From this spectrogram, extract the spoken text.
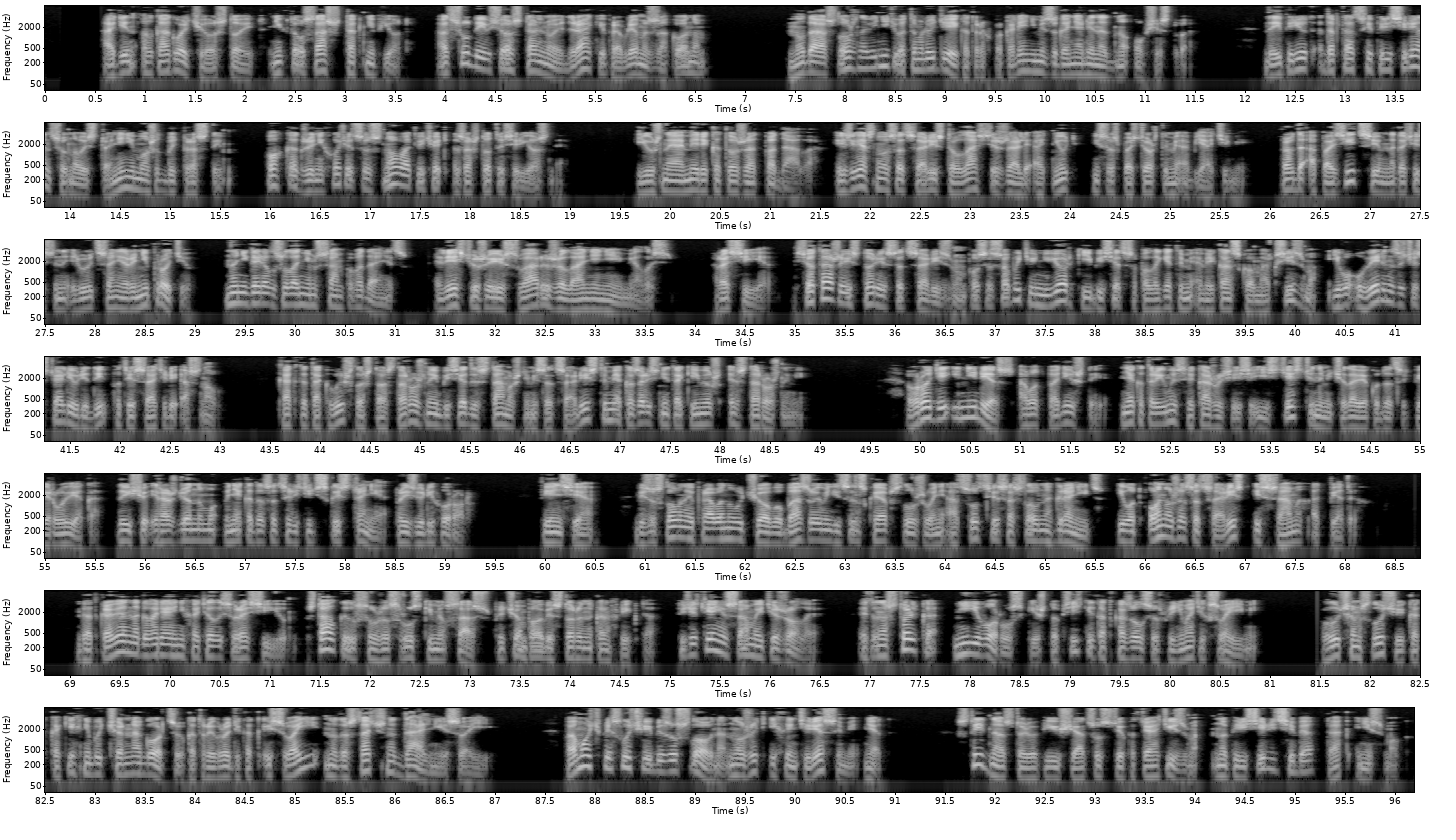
Один алкоголь чего стоит, никто в САШ так не пьет. Отсюда и все остальное, драки, проблемы с законом. Ну да, сложно винить в этом людей, которых поколениями загоняли на дно общества. Да и период адаптации переселенцев в новой стране не может быть простым. Ох, как же не хочется снова отвечать за что-то серьезное. Южная Америка тоже отпадала. Известного социалиста власти ждали отнюдь не со спостертыми объятиями. Правда, оппозиции многочисленные революционеры не против, но не горел желанием сам попаданец. Лезть в чужие свары желания не имелось. Россия. Все та же история с социализмом. После событий в Нью-Йорке и бесед с апологетами американского марксизма его уверенно зачисляли в ряды потрясателей основ. Как-то так вышло, что осторожные беседы с тамошними социалистами оказались не такими уж осторожными. Вроде и не лез, а вот поди ты, некоторые мысли, кажущиеся естественными человеку 21 века, да еще и рожденному в некогда социалистической стране, произвели фурор. Пенсия, Безусловное право на учебу, базовое медицинское обслуживание, отсутствие сословных границ. И вот он уже социалист из самых отпетых. Да, откровенно говоря, и не хотелось в Россию. Сталкивался уже с русскими в САШ, причем по обе стороны конфликта. Впечатление самое тяжелое. Это настолько не его русские, что психик отказывался воспринимать их своими. В лучшем случае, как каких-нибудь черногорцев, которые вроде как и свои, но достаточно дальние свои. Помочь при случае, безусловно, но жить их интересами нет. Стыдно от столь вопиющее отсутствие патриотизма, но пересилить себя так и не смог.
